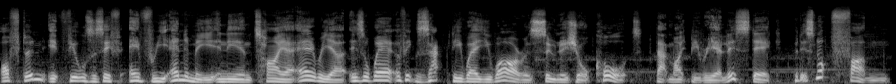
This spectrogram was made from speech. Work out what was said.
Often, it feels as if every enemy in the entire area is aware of exactly where you are as soon as you're caught. That might be realistic, but it's not fun.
